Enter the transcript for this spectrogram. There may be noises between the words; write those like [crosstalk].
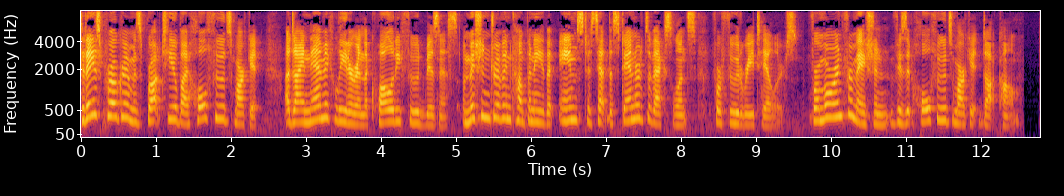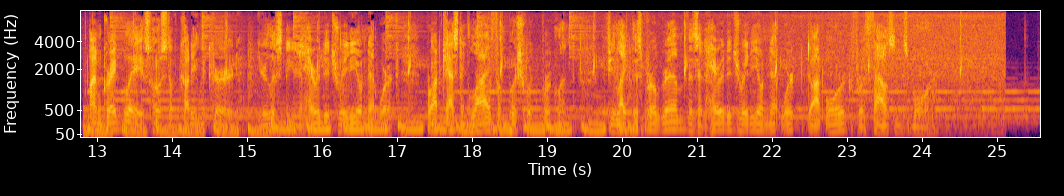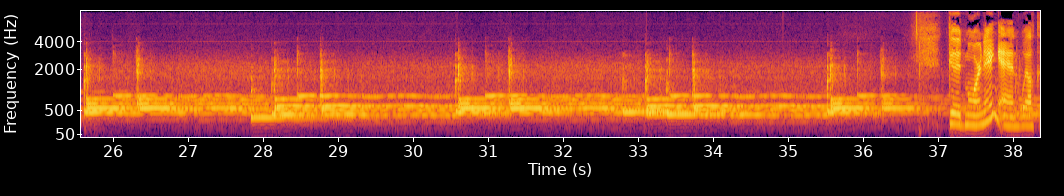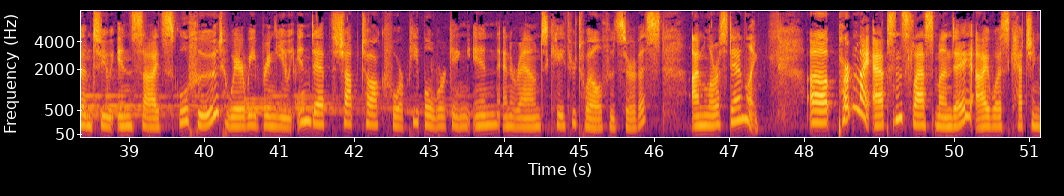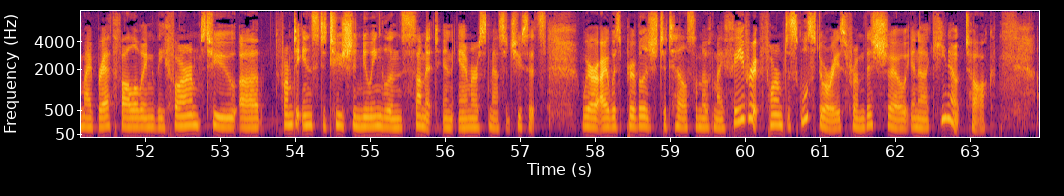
Today's program is brought to you by Whole Foods Market, a dynamic leader in the quality food business, a mission driven company that aims to set the standards of excellence for food retailers. For more information, visit WholeFoodsMarket.com. I'm Greg Blais, host of Cutting the Curd. You're listening to Heritage Radio Network, broadcasting live from Bushwick, Brooklyn. If you like this program, visit heritageradionetwork.org for thousands more. Good morning and welcome to Inside School Food, where we bring you in depth shop talk for people working in and around K 12 food service. I'm Laura Stanley. Uh, pardon my absence last Monday. I was catching my breath following the Farm to uh, Farm to Institution New England Summit in Amherst, Massachusetts, where I was privileged to tell some of my favorite farm to school stories from this show in a keynote talk.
